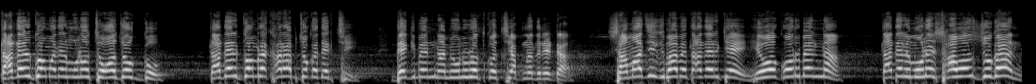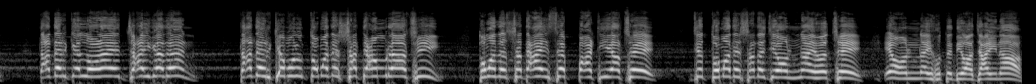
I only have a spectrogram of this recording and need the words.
তাদেরকেও আমাদের মনে হচ্ছে অযোগ্য। তাদেরকেও আমরা খারাপ চোখে দেখছি। দেখবেন না, আমি অনুরোধ করছি আপনাদের এটা। সামাজিকভাবে তাদেরকে হেয় করবেন না। তাদের মনে সাহস যোগান। তাদেরকে লড়াইয়ের জায়গা দেন। তাদেরকে বলুন, তোমাদের সাথে আমরা আছি। তোমাদের সাথে আইএসএফ পার্টি আছে। যে তোমাদের সাথে যে অন্যায় হয়েছে এ অন্যায় হতে দেওয়া যায় না।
